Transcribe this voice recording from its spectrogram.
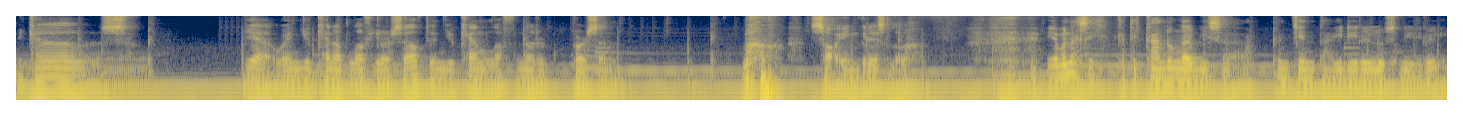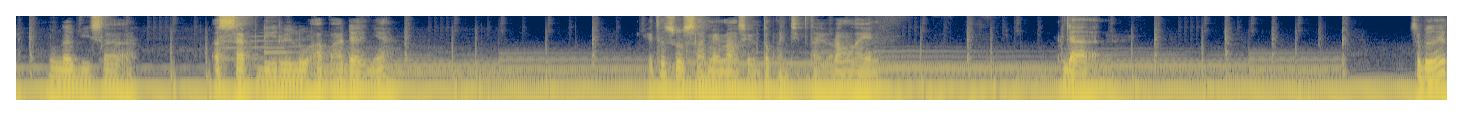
Because yeah when you cannot love yourself then you can't love another person. So Inggris loh ya bener sih ketika lu nggak bisa mencintai diri lu sendiri lu nggak bisa accept diri lu apa adanya itu susah memang sih untuk mencintai orang lain. Dan sebenarnya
